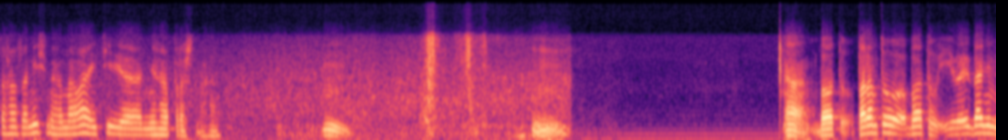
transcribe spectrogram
सः समीचीनः न वा इति अन्यः प्रश्नः हम्म। भवतु परन्तु भवतु इदानीं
